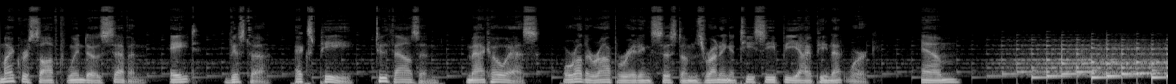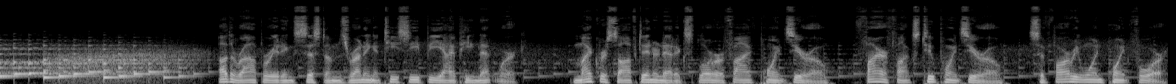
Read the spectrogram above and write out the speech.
Microsoft Windows 7, 8, Vista, XP, 2000, Mac OS, or other operating systems running a TCP IP network. M. Other operating systems running a TCP IP network. Microsoft Internet Explorer 5.0, Firefox 2.0, Safari 1.4.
